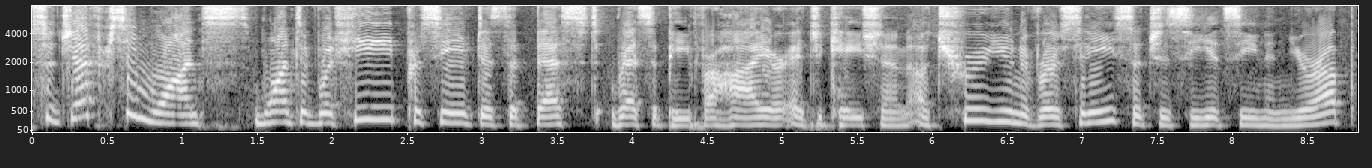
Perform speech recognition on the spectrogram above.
So Jefferson wants wanted what he perceived as the best recipe for higher education, a true university such as he had seen in Europe,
